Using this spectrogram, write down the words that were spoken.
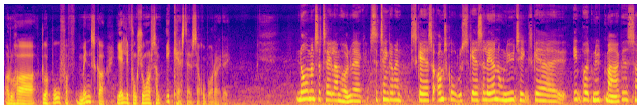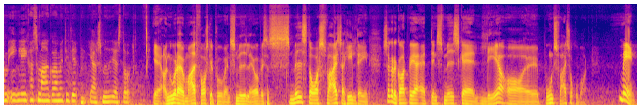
og du har, du har brug for mennesker i alle de funktioner, som ikke kan erstattes af robotter i dag. Når man så taler om håndværk, så tænker man, skal jeg så omskoles? Skal jeg så lære nogle nye ting? Skal jeg øh, ind på et nyt marked, som egentlig ikke har så meget at gøre med det der? Jeg er smed, jeg er stolt. Ja, og nu er der jo meget forskel på, hvad en smed laver. Hvis en smed står og svejser hele dagen, så kan det godt være, at den smed skal lære at øh, bruge en svejserobot. Men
